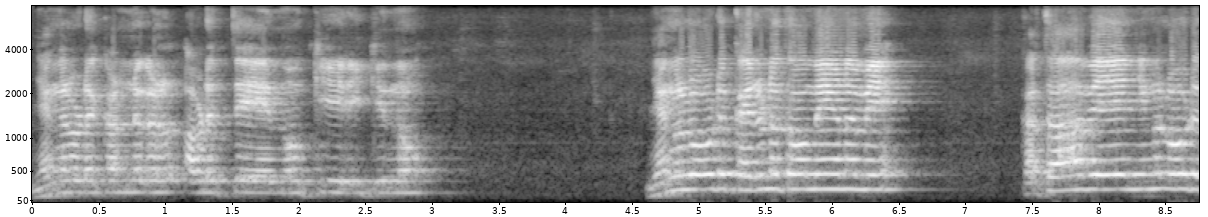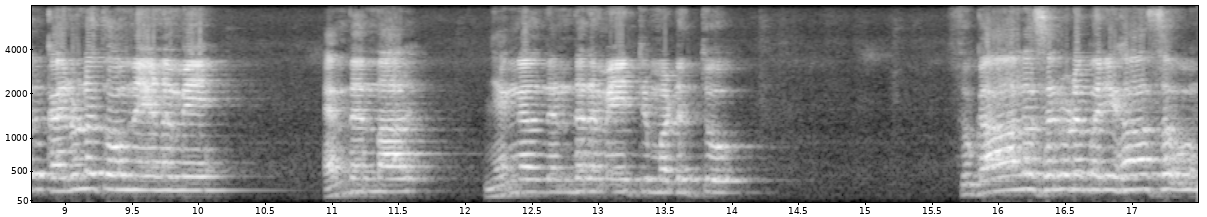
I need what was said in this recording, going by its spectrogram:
ഞങ്ങളുടെ കണ്ണുകൾ അവിടുത്തെ നോക്കിയിരിക്കുന്നു. ഞങ്ങളോട് കരുണ തോന്നേണമേ. കർത്താവെ ഞങ്ങളോട് കരുണ തോന്നേണമേ. എന്തെന്നാൽ ഞങ്ങൾ നിന്ദനമേറ്റു മടുത്തു സുഗാലസരുടെ പരിഹാസവും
